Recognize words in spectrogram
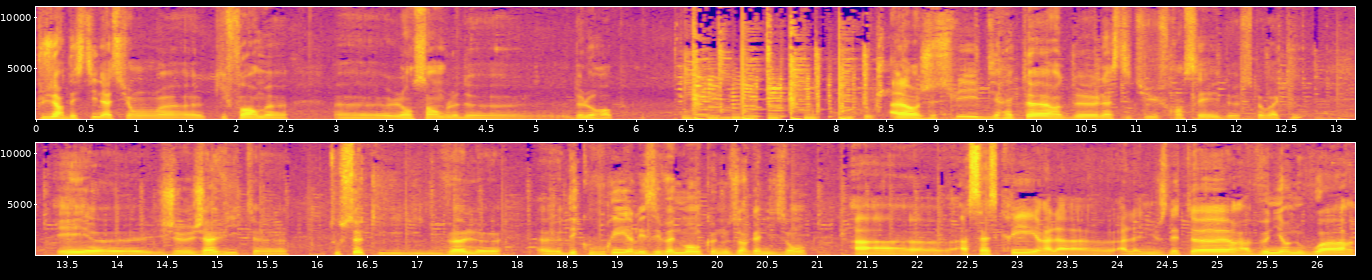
plusieurs destinations euh, qui forment euh, l'ensemble de, l'Europe. Alors je suis directeur de l'Institut français de Slovaquie et j'invite tous ceux qui veulent découvrir les événements que nous organisons à, s'inscrire à la, newsletter, à venir nous voir.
